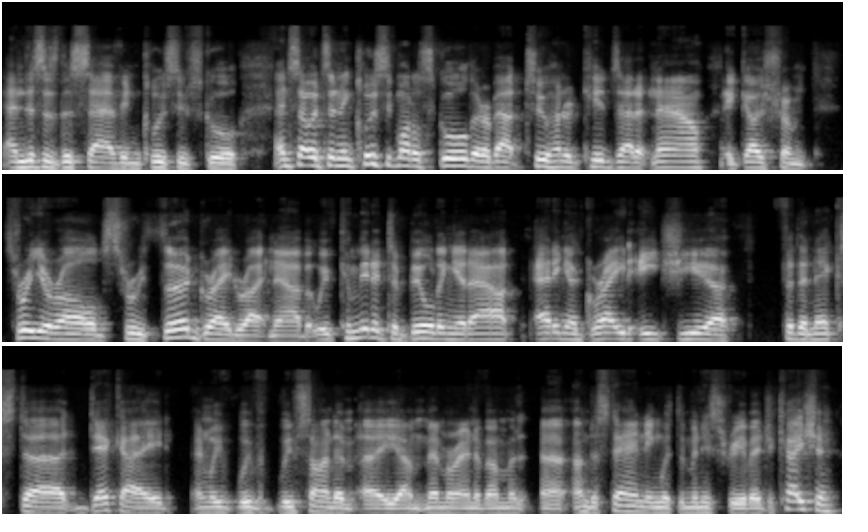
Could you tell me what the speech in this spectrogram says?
And this is the SAV Inclusive School. And so it's an inclusive model school. There are about 200 kids at it now. It goes from three year olds through third grade right now, but we've committed to building it out, adding a grade each year for the next uh, decade, and we've we've we've signed a, a, um, memorandum of uh, understanding with the Ministry of Education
